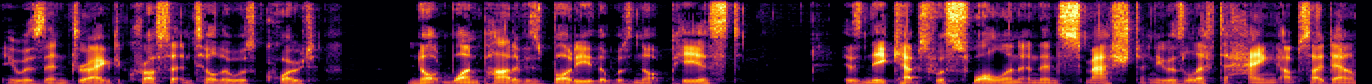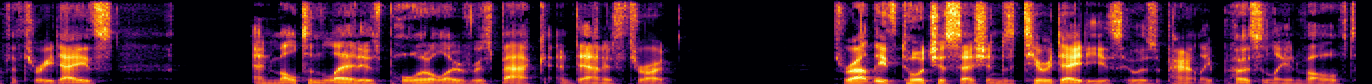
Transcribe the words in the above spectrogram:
He was then dragged across it until there was, quote, not one part of his body that was not pierced. His kneecaps were swollen and then smashed, and he was left to hang upside down for three days. And molten lead is poured all over his back and down his throat. Throughout these torture sessions, Tiridates, who was apparently personally involved,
